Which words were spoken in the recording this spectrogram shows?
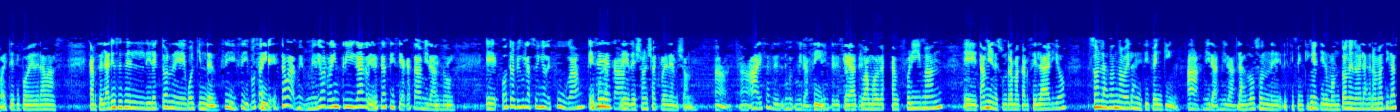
a este tipo de dramas carcelarios. Es el director de Walking Dead. Sí, sí, vos sabés Sí. que estaba, me, me dio reintriga lo Sí. que decía, sí, sí, acá estaba mirando. Sí. Eh, otra película, Sueño de Fuga. Ese es eh, de John Jack Redemption. Ah, ah, ah, esa es de, mira, qué Sí, interesante. que actúa Morgan Freeman. Eh, también es un drama carcelario. Son las dos novelas de Stephen King. Ah, mira, mira. Las dos son de, de Stephen King. Él tiene un montón de novelas dramáticas,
